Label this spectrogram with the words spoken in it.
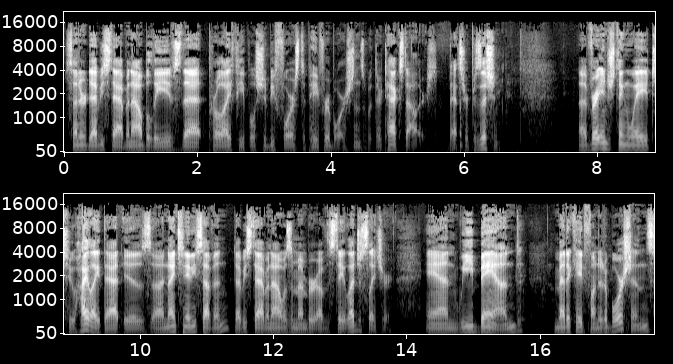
Senator Debbie Stabenow believes that pro life people should be forced to pay for abortions with their tax dollars. That's her position. A very interesting way to highlight that is uh, 1987, Debbie Stabenow was a member of the state legislature, and we banned Medicaid funded abortions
